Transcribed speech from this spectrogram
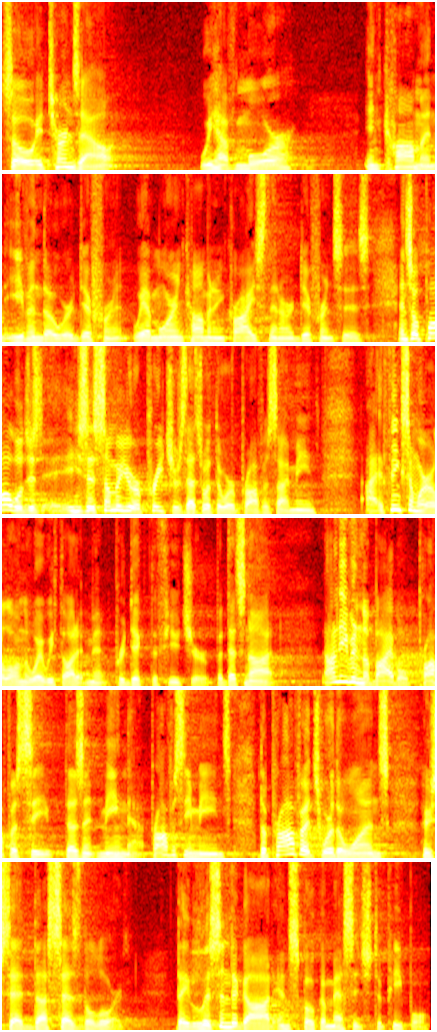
So it turns out we have more in common, even though we're different. We have more in common in Christ than our differences. And so Paul will just, he says, some of you are preachers. That's what the word prophesy means. I think somewhere along the way we thought it meant predict the future, but that's not. Not even in the Bible, prophecy doesn't mean that. Prophecy means the prophets were the ones who said, Thus says the Lord. They listened to God and spoke a message to people.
